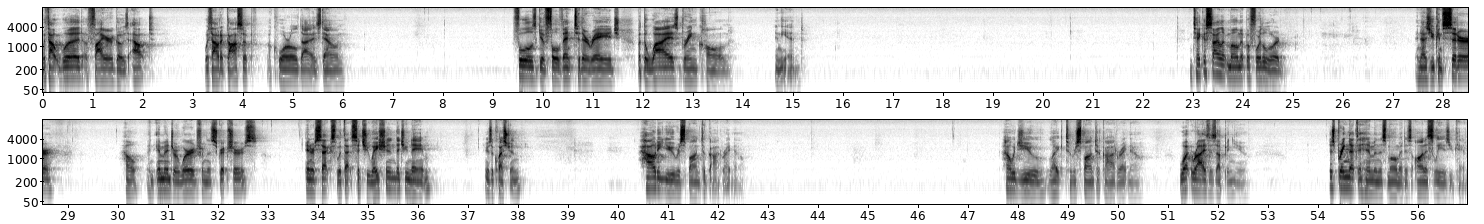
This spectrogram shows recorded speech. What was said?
Without wood, a fire goes out. Without a gossip, a quarrel dies down. Fools give full vent to their rage, but the wise bring calm in the end. And take a silent moment before the Lord. And as you consider how an image or word from the scriptures intersects with that situation that you name. Here's a question How do you respond to God right now? How would you like to respond to God right now? What rises up in you? Just bring that to Him in this moment as honestly as you can.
